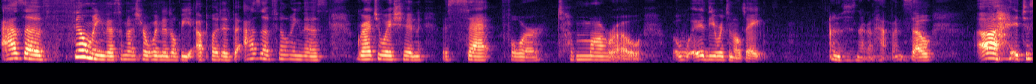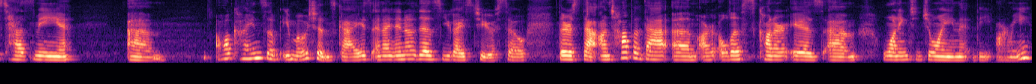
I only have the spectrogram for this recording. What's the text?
as of filming this, I'm not sure when it'll be uploaded, but as of filming this, graduation is set for tomorrow, the original date. And this is not going to happen. So, uh, it just has me um, all kinds of emotions, guys. And I, I, know does you guys too. So there's that. On top of that, um, our oldest, Connor, is um, wanting to join the Army.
